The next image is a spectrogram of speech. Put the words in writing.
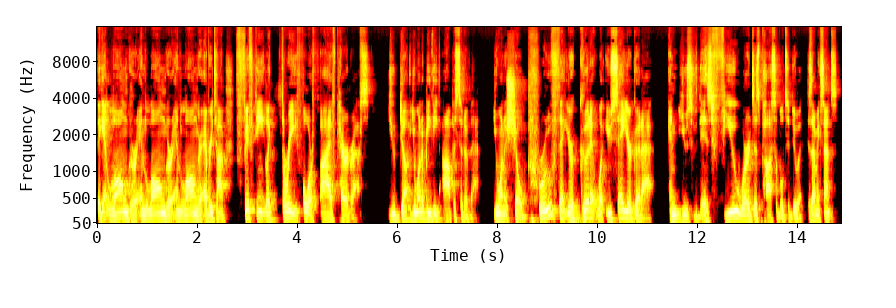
They get longer and longer and longer every time. 15, like three, four, five paragraphs. You don't, you want to be the opposite of that. You want to show proof that you're good at what you say you're good at and use as few words as possible to do it. Does that make sense?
